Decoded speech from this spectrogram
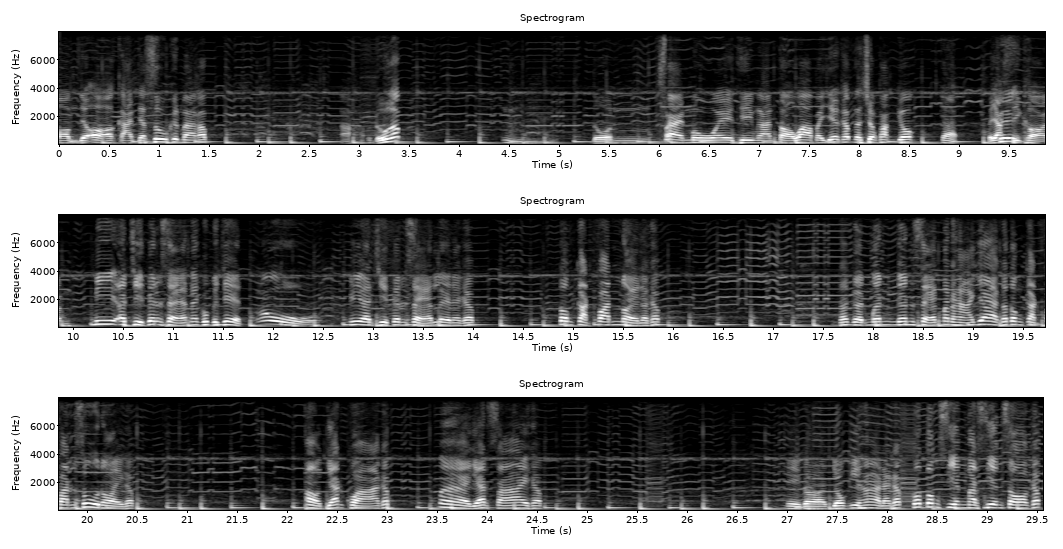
อม เดี๋ยวออกอาการจะสู้ขึ้นมาครับอะดูครับอืมโดนแฟนมวยทีมงานต่อว่าไปเยอะครับในช่วงพักยกครับ พยักษ์สีขอน มีอาชีพเป็นแสนนะคุณพิเชษโอ้ มีอาชีพเป็นแสนเลยนะครับ ต้องกัดฟันหน่อยแหละครับ ถ้าเกิดเงินเงินแสนมันหายากก็ต้องกัดฟันสู้หน่อยครับอ้าวยัดขวาครับ แม่ยัดซ้ายครับ นี่ก็ยกที่ห้าแล้วครับ ก็ต้องเสี่ยงหมัดเสี่ยงศอกครับ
